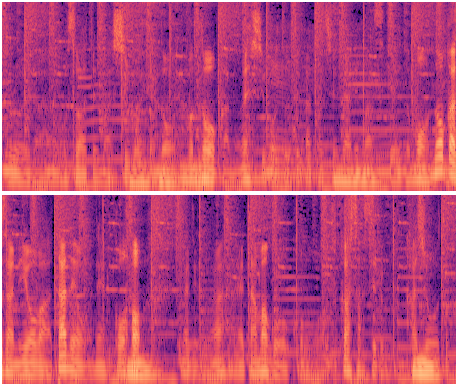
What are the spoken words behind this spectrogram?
うブロイラーを育てる、まあ、仕事の、農家のね仕事という形になりますけれども、農家さんに要は種をねこう、うていうかな、えー卵をこう孵化させる過剰とか、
